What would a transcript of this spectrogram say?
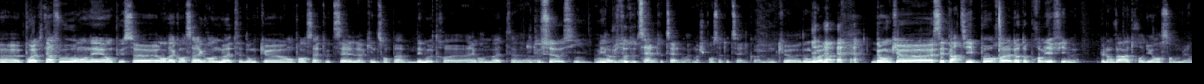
Euh, pour la petite info, on est en plus euh, en vacances à la Grande Motte, donc euh, on pense à toutes celles qui ne sont pas des nôtres à la Grande Motte. Et tous ceux aussi, mais ah, plutôt ouais. toutes celles. Toutes celles, ouais, moi je pense à toutes celles. Quoi. Donc, donc voilà. donc c'est parti pour notre premier film que l'on va introduire ensemble.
